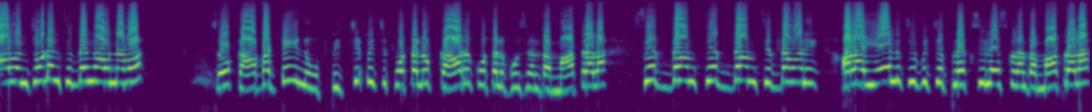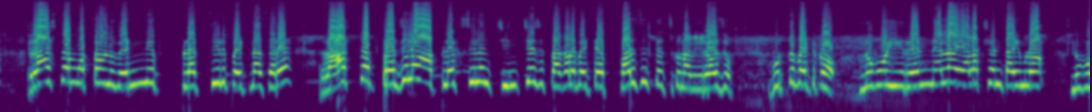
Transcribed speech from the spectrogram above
వాళ్ళని చూడడానికి సిద్ధంగా ఉన్నావా? సో కాబట్టి నువ్వు పిచ్చి పిచ్చి కూతలు కారు కూతలు కూసినంత మాత్రాల సిద్ధం సిద్ధం సిద్ధం అని అలా ఏళ్ళు చూపించే ఫ్లెక్సీలు వేసుకున్నంత మాత్రాల రాష్ట్రం మొత్తం నువ్వు ఎన్ని ఫ్లెక్సీలు పెట్టినా సరే రాష్ట్ర ప్రజలే ఆ ఫ్లెక్సీలను చించేసి తగలబెట్టే పరిస్థితి తెచ్చుకున్నావు ఈరోజు. గుర్తుపెట్టుకో నువ్వు ఈ రెండు నెలల ఎలక్షన్ టైంలో నువ్వు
